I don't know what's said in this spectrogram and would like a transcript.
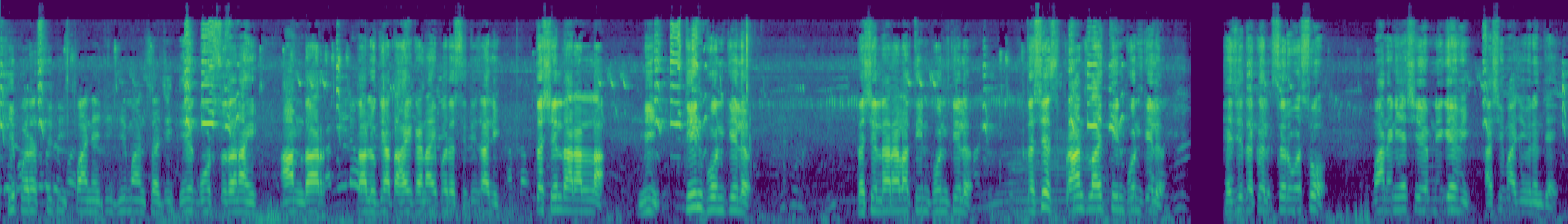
ही परिस्थिती पाण्याची ही माणसाची एक गोट सुद्धा नाही. आमदार तालुक्यात आहे का नाही परिस्थिती झाली. तहसीलदाराला मी तीन फोन केलं. तहसीलदाराला तीन फोन केलं. तसेच प्रांतला तीन फोन केलं. ह्याची दखल सर्वस्व माननीय सी एमने घ्यावी अशी माझी विनंती आहे.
